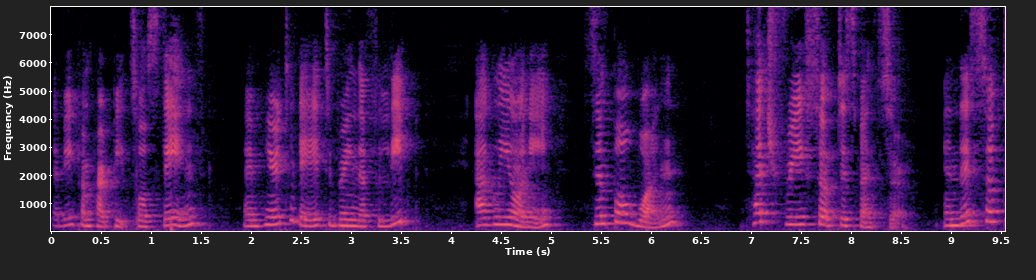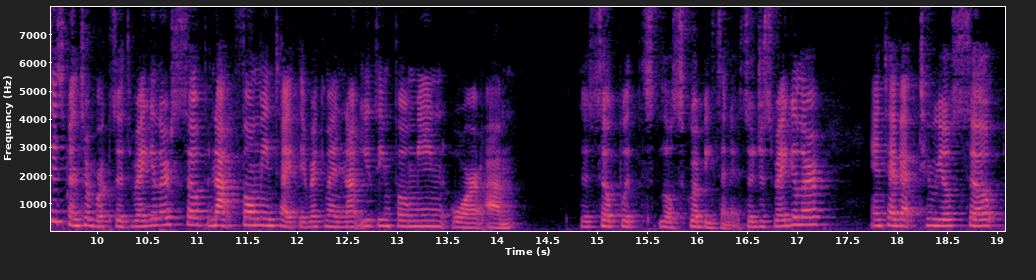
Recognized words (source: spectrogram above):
Debbie from Heartbeat Soul Stains. I'm here today to bring the Philippe Aglioni Simple One Touch-Free Soap Dispenser. And this soap dispenser works with regular soap, not foaming type. They recommend not using foaming or um, the soap with little scrubbies in it. So just regular antibacterial soap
